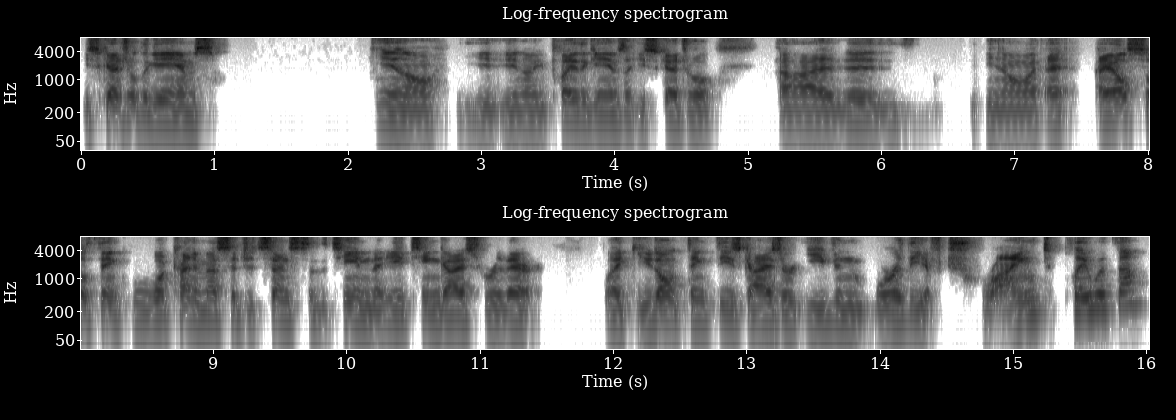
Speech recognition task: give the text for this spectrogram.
you schedule the games. You know, you, you know, you play the games that you schedule. Uh, you know, I, I also think what kind of message it sends to the team, the 18 guys who are there. Like, you don't think these guys are even worthy of trying to play with them?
